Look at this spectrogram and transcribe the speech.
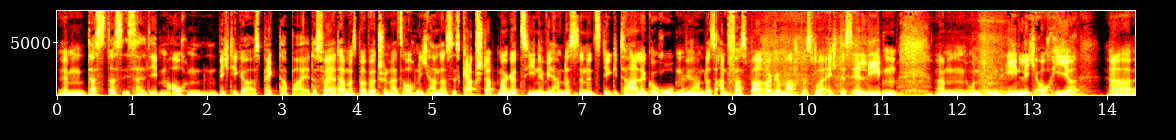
ähm, das, das ist halt eben auch ein, wichtiger Aspekt dabei. Das war ja damals bei Virtual Nights auch nicht anders. Es gab Stadtmagazine, wir haben das dann ins Digital Digitale gehoben, mhm. wir haben das anfassbarer gemacht, das war echtes Erleben ähm, und, und ähnlich auch hier ja,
